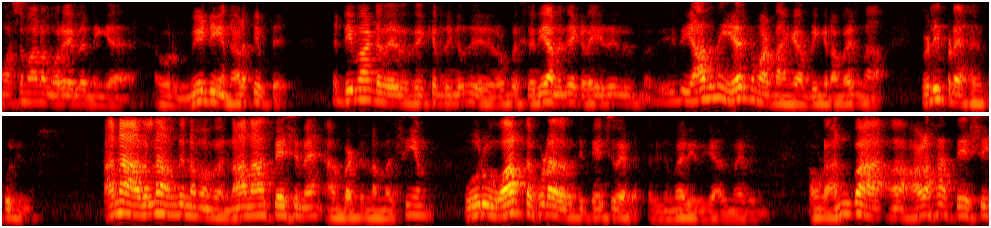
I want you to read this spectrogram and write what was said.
மோசமான முறையில் நீங்கள் ஒரு மீட்டிங்கை நடத்திவிட்டு டிமாண்டை வைக்கிறதுங்கிறது ரொம்ப சரியானதே கிடையாது. இது இது யாருமே ஏற்க மாட்டாங்க அப்படிங்கிற மாதிரி நான் வெளிப்படையாக கூறினேன். ஆனால் அதெல்லாம் வந்து நம்ம நானாக பேசினேன். பட் நம்ம சிஎம் ஒரு வார்த்தை கூட அதை பற்றி பேசவே இல்லை. சார் இது மாதிரி இருக்குது அது மாதிரி இருக்கு. அவங்கள அன்பாக அழகாக பேசி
